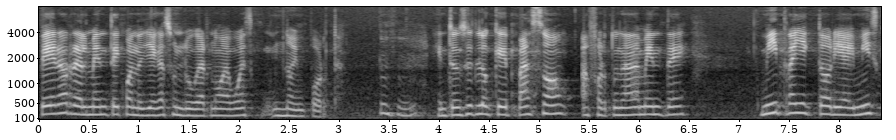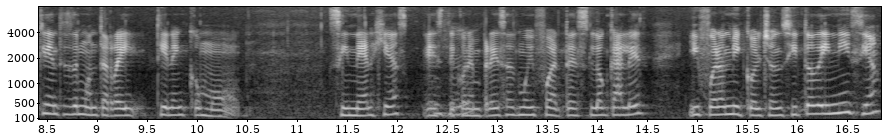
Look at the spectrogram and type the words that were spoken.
pero realmente cuando llegas a un lugar nuevo es, no importa. Entonces lo que pasó, afortunadamente, mi trayectoria y mis clientes de Monterrey tienen como sinergias este, con empresas muy fuertes locales y fueron mi colchoncito de inicio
